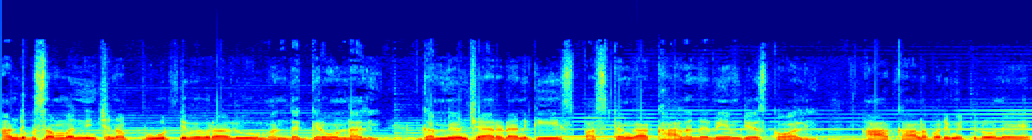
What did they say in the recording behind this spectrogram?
అందుకు సంబంధించిన పూర్తి వివరాలు మన దగ్గర ఉండాలి. గమ్యం చేరడానికి స్పష్టంగా కాల నిర్ణయం చేసుకోవాలి. ఆ కాల పరిమితిలోనే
